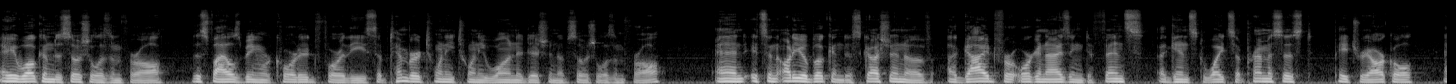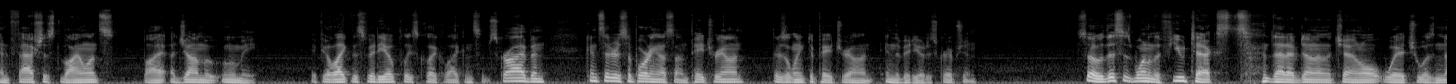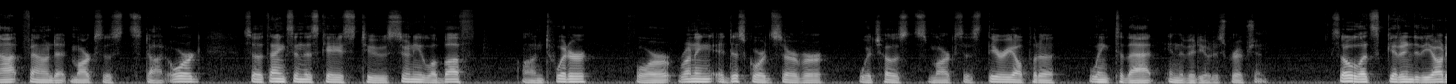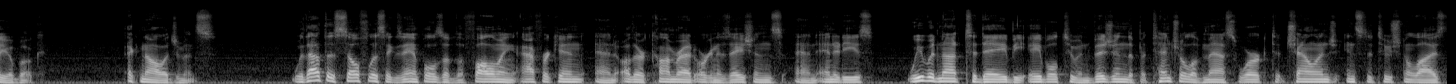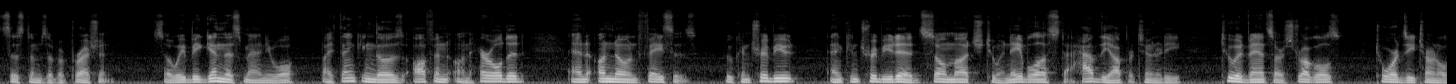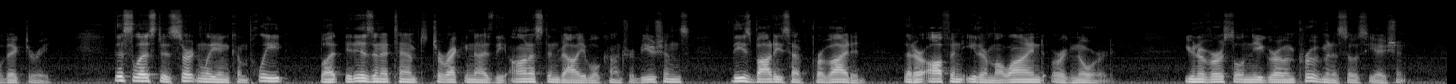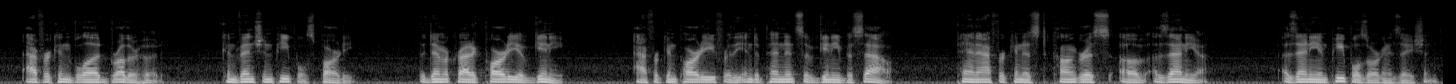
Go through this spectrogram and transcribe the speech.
Hey, welcome to Socialism for All. This file is being recorded for the September 2021 edition of Socialism for All, and it's an audiobook and discussion of A Guide for Organizing Defense Against White Supremacist, Patriarchal, and Fascist Violence by Ahjamu Umi. If you like this video, please click like and subscribe, and consider supporting us on Patreon. There's a link to Patreon in the video description. So, this is one of the few texts that I've done on the channel which was not found at Marxists.org. So, thanks in this case to Sunni LaBeouf on Twitter for running a Discord server which hosts Marxist theory. I'll put a link to that in the video description. So, let's get into the audiobook. Acknowledgements. Without the selfless examples of the following African and other comrade organizations and entities, we would not today be able to envision the potential of mass work to challenge institutionalized systems of oppression. So we begin this manual by thanking those often unheralded and unknown faces who contribute and contributed so much to enable us to have the opportunity to advance our struggles towards eternal victory. This list is certainly incomplete, but it is an attempt to recognize the honest and valuable contributions these bodies have provided that are often either maligned or ignored. Universal Negro Improvement Association, African Blood Brotherhood, Convention People's Party, the Democratic Party of Guinea, African Party for the Independence of Guinea-Bissau, Pan-Africanist Congress of Azania, Azanian People's Organization,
